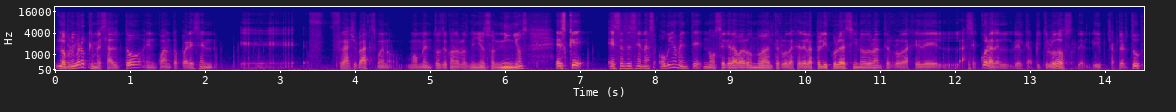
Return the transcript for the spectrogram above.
lo primero que me saltó en cuanto aparecen eh, flashbacks, bueno, momentos de cuando los niños son niños, es que esas escenas obviamente no se grabaron durante el rodaje de la película, sino durante el rodaje de la secuela del, capítulo 2, del Chapter 2.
